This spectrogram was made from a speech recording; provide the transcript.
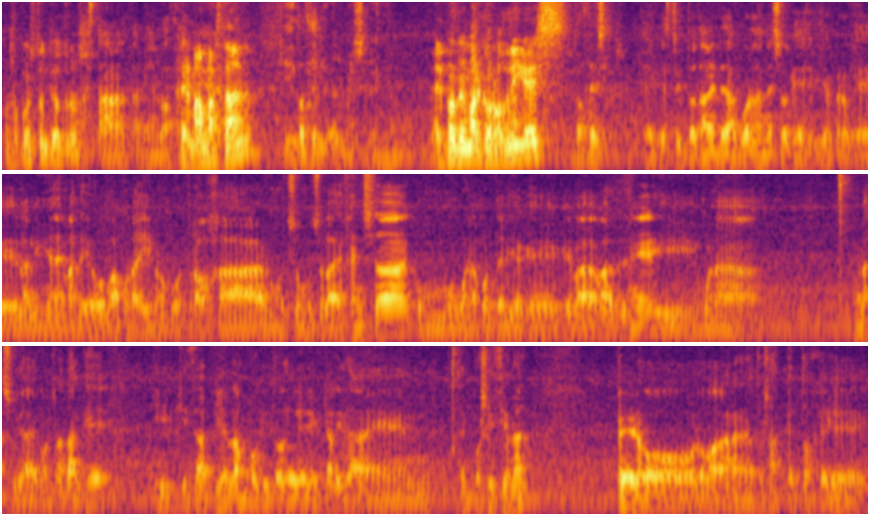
por supuesto, entre otros. Bastán también lo hace. Germán bien. Bastán. Y Entonces, el brasileño. El propio Marco Rodríguez. Entonces, estoy totalmente de acuerdo en eso, que yo creo que la línea de Mateo va por ahí, ¿no? Por trabajar mucho, mucho la defensa, con muy buena portería que, va, a tener y buena, buena subida de contraataque y quizás pierda un poquito de calidad en, posicional, pero lo va a ganar en otros aspectos que,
